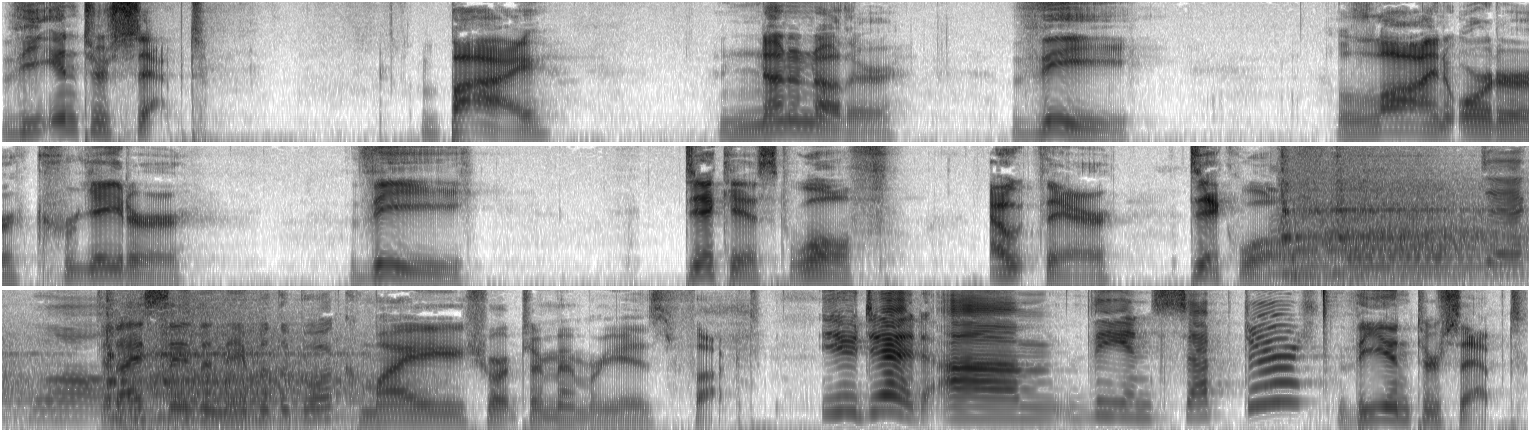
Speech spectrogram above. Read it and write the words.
the intercept by none another the law and order creator the dickest wolf out there dick wolf Dick Wolf. did i say the name of the book my short-term memory is fucked You did. Um, the Inceptor, the intercept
